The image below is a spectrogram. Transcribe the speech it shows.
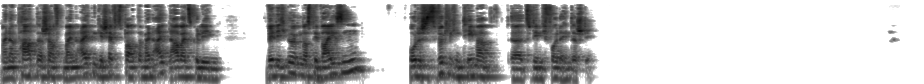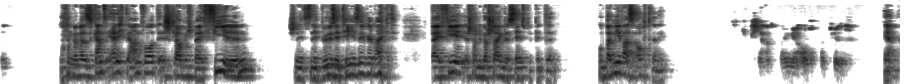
meiner Partnerschaft, meinen alten Geschäftspartner, meinen alten Arbeitskollegen, will ich irgendwas beweisen oder ist es wirklich ein Thema, äh, zu dem ich voll dahinter stehe? Und wenn man das ganz ehrlich beantwortet, ist, glaube ich, bei vielen, schon jetzt eine böse These vielleicht, bei vielen ist schon übersteigendes Selbstbild drin. Und bei mir war es auch drin. Klar, bei mir auch, natürlich. Ja.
